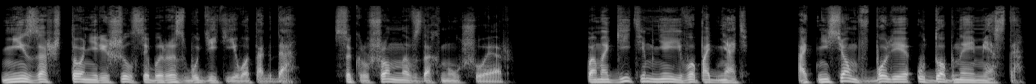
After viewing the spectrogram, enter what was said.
ни за что не решился бы разбудить его тогда», — сокрушенно вздохнул Шуэр. «Помогите мне его поднять. Отнесем в более удобное место».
